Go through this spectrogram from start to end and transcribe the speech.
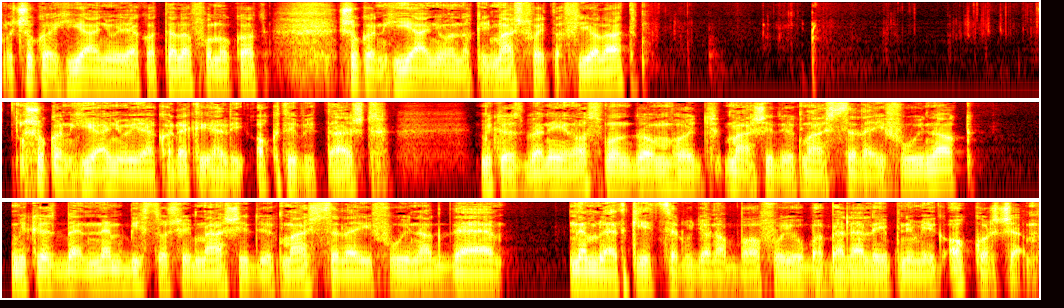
hogy sokan hiányolják a telefonokat, sokan hiányolnak egy másfajta fialát, sokan hiányolják a reggeli aktivitást, miközben én azt mondom, hogy más idők más szelei fújnak, miközben nem biztos, hogy más idők más szelei fújnak, de nem lehet kétszer ugyanabba a folyóba belelépni, még akkor sem,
